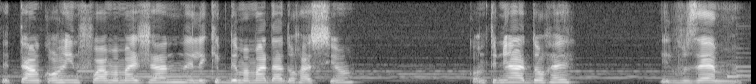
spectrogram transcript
C'était encore une fois Maman Jeanne et l'équipe de Maman d'adoration. Continuez à adorer. Il vous aime.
